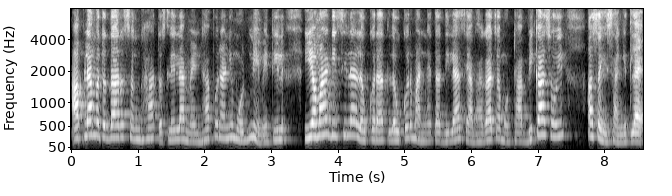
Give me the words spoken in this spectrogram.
आपल्या मतदारसंघात असलेल्या मेंढापूर आणि मोडणीम येथील एमआयडीसीला लवकरात लवकर मान्यता दिल्यास या भागाचा मोठा विकास होईल असंही सांगितलंय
